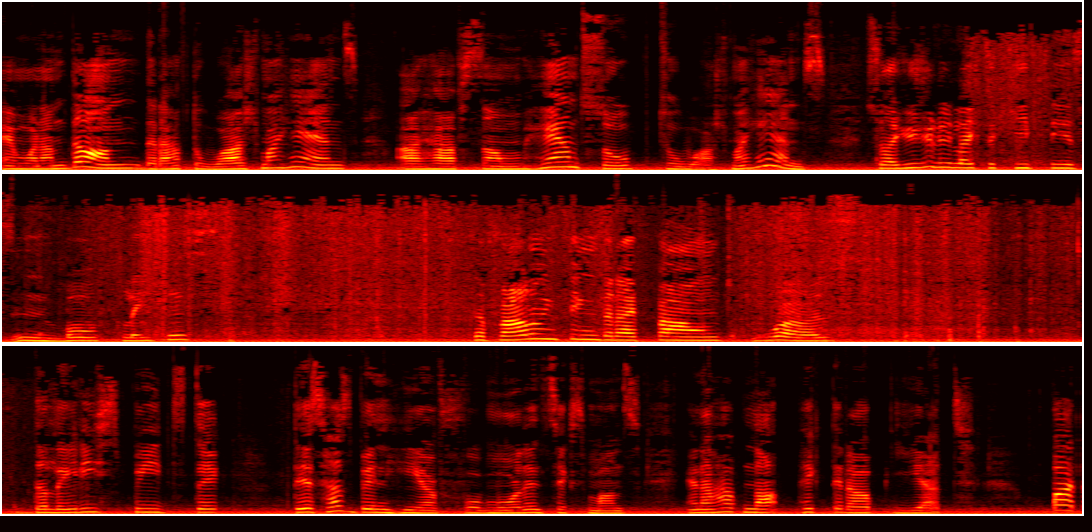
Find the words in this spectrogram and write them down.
And when I'm done, that I have to wash my hands, I have some hand soap to wash my hands. So I usually like to keep these in both places. The following thing that I found was the Lady Speed Stick. This has been here for more than six months and I have not picked it up yet. But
